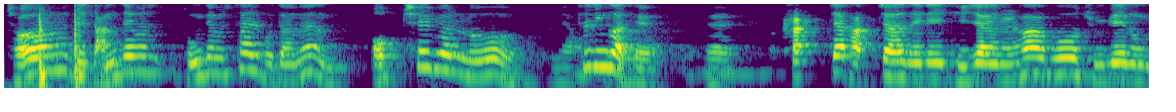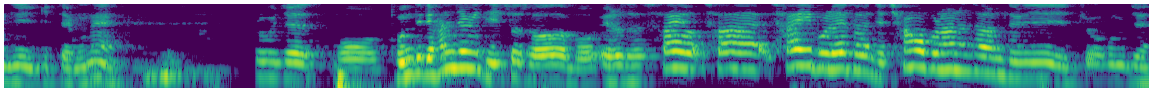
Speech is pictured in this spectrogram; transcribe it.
저는 이제 남대문, 동대문 스타일보다는 업체별로 틀린 것 같아요. 예. 각자 각자들이 디자인을 하고 준비해 놓은 게 있기 때문에 그리고 이제 뭐 돈들이 한정이 돼 있어서 뭐 예를 들어 사업, 사, 사입을 해서 이제 창업을 하는 사람들이 조금 이제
